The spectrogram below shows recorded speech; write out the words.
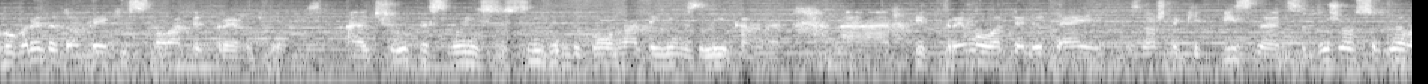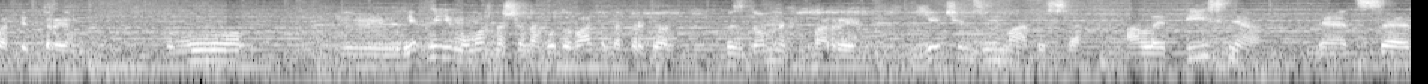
говорити добрі якісь слова підтримки, е, чути своїх сусідів, допомагати їм з ліками, е, підтримувати людей знову ж таки піснею. Це дуже особлива підтримка. Тому як мінімум можна ще нагодувати, наприклад, бездомних тварин. Є чим займатися, але пісня це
